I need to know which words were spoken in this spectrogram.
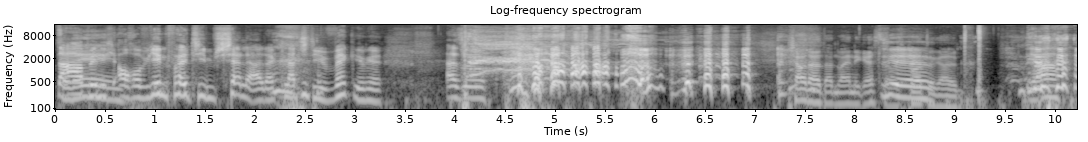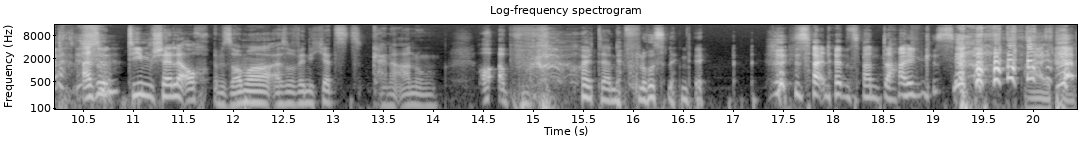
da bin ich auch auf jeden Fall Team Schelle, Alter. Klatsch die weg, Junge. Also, Shoutout an meine Gäste Yeah. aus Portugal. ja, also Team Schelle auch im Sommer. Also, wenn ich jetzt, keine Ahnung, oh, ab, heute an der Floßlände ist halt ein Sandalen gesehen. Alter.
